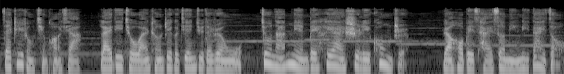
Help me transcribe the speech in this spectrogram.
在这种情况下，来地球完成这个艰巨的任务，就难免被黑暗势力控制，然后被财色名利带走。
